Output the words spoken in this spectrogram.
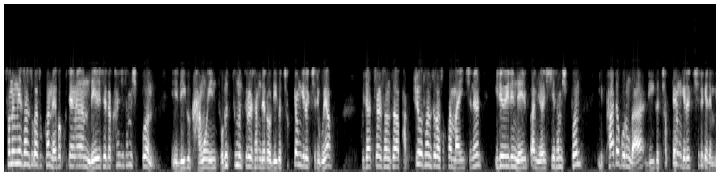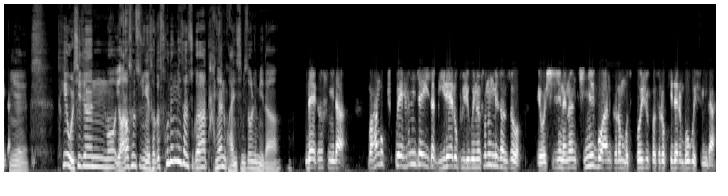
손흥민 선수가 속한 레버쿠젠은 내일 새벽 1시 30분 리그 강호인 도르트문트를 상대로 리그 첫 경기를 치르고요. 구자철 선수와 박주호 선수가 속한 마인츠는 일요일인 내일 밤 10시 30분 이 파더보름과 리그 첫 경기를 치르게 됩니다. 예. 특히 올 시즌 뭐 여러 선수 중에서도 손흥민 선수가 단연 관심이 쏠립니다. 네, 그렇습니다. 뭐 한국 축구의 현재이자 미래로 불리고 있는 손흥민 선수 올 시즌에는 진일보한 그런 모습 보여줄 것으로 기대를 모으고 있습니다.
